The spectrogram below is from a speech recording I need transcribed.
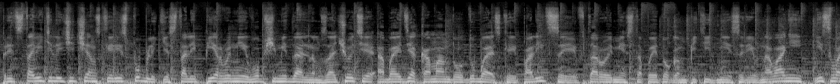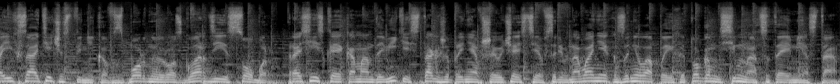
Представители Чеченской Республики стали первыми в общемедальном зачете, обойдя команду дубайской полиции, второе место по итогам пяти дней соревнований, и своих соотечественников, сборную Росгвардии «Собор». Российская команда «Витязь», также принявшая участие в соревнованиях, заняла по их итогам 17 место.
